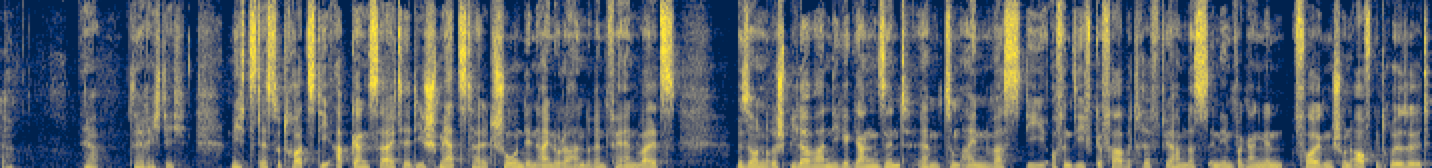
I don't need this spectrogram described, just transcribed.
Ja? ja, sehr richtig. Nichtsdestotrotz, die Abgangsseite, die schmerzt halt schon den ein oder anderen Fan, weil es besondere Spieler waren, die gegangen sind. Ähm, zum einen, was die Offensivgefahr betrifft. Wir haben das in den vergangenen Folgen schon aufgedröselt.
